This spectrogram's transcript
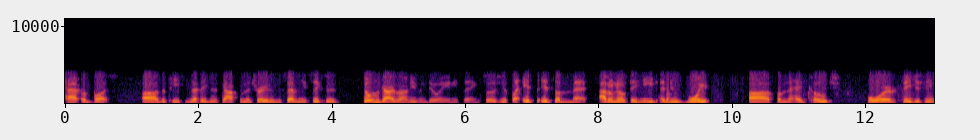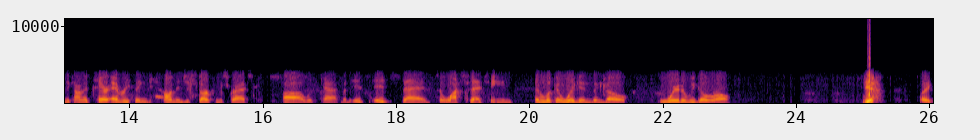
KAT or bust. Uh, the pieces that they just got from the trade of the 76ers, those guys aren't even doing anything. So it's just like it's it's a mess. I don't know if they need a new voice uh, from the head coach, or if they just need to kind of tear everything down and just start from scratch uh, with KAT. But it's it's sad to watch that team and look at Wiggins and go, where did we go wrong? Yeah, like,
